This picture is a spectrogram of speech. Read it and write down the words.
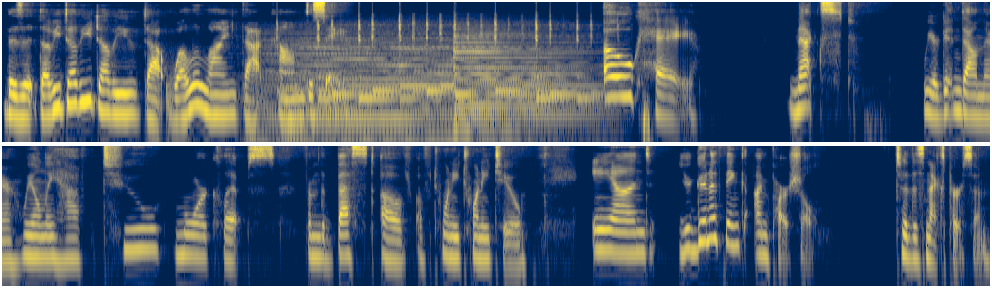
Visit www.wellaligned.com to save. Okay. Next, we are getting down there. We only have two more clips from the best of, of 2022. And you're going to think I'm partial to this next person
